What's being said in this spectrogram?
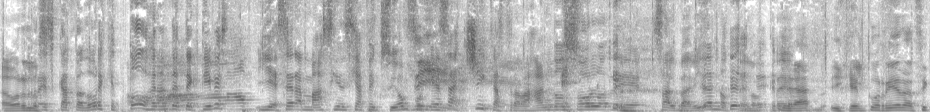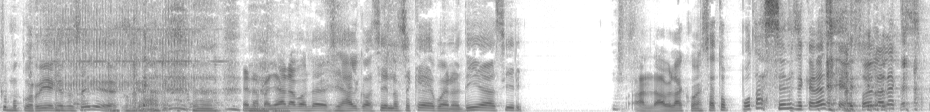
Ahora los- rescatadores, que todos eran detectives, y esa era más ciencia ficción, porque esas chicas trabajando solo de salvavidas no te lo creo. Mira, Y que él corriera así como corría en esa serie. Ah, en la mañana vos le decís algo así, no sé qué, buenos días, Siri. Anda a hablar con esa Siri si querés, que yo soy la Alexa.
